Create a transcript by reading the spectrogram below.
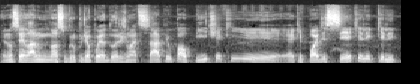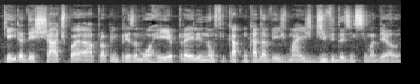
eu não sei, lá no nosso grupo de apoiadores no WhatsApp, o palpite é que é que pode ser que ele, que ele queira deixar tipo, a própria empresa morrer para ele não ficar com cada vez mais dívidas em cima dela.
